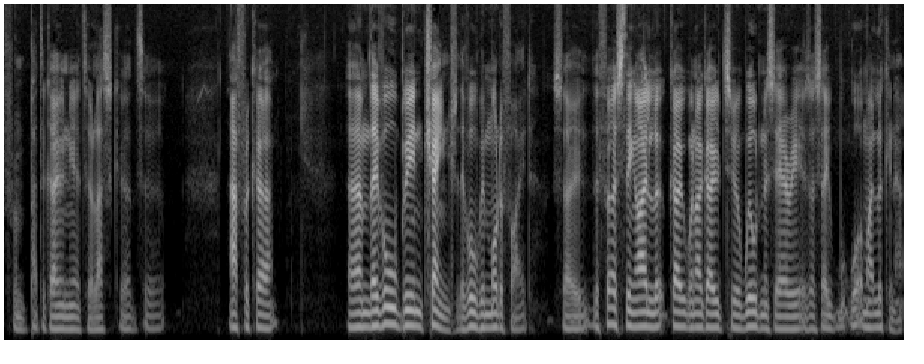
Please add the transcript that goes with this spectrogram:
from Patagonia to Alaska to Africa, um, they've all been changed. They've all been modified. So the first thing I look go when I go to a wilderness area is I say, what am I looking at?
